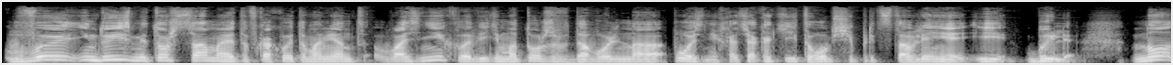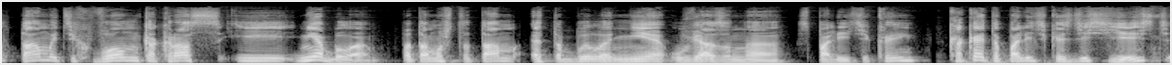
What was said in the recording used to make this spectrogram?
В индуизме то же самое, это в какой-то момент возникло, видимо, тоже в довольно поздний, хотя какие-то общие представления и были. Но там этих волн как раз и не было, потому что там это было не увязано с политикой, какая-то политика здесь есть,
